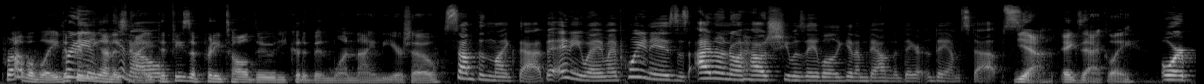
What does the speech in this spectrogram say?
Probably, Pretty, depending on his you know. height. If he's a pretty tall dude, he could have been 190 or so. something like that but anyway my point is is i don't know how she was able to get him down the da- damn steps Yeah, exactly. Or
